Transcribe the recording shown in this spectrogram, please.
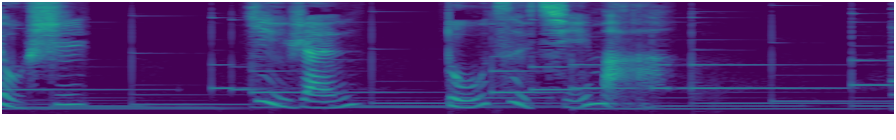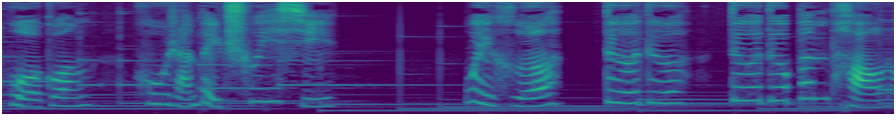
又湿。一人独自骑马，火光忽然被吹熄。为何嘚嘚嘚嘚奔跑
